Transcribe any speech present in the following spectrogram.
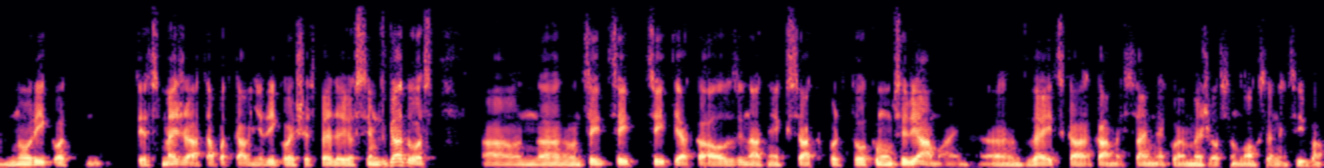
nu, rīkoties mežā tāpat, kā viņi ir rīkojušies pēdējos simts gados. Uh, Un, un citi, citi, citi atkal zinātnieki saka par to, ka mums ir jāmaina veids, kā, kā mēs saimniekojam mežos un lauksaimniecībā.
